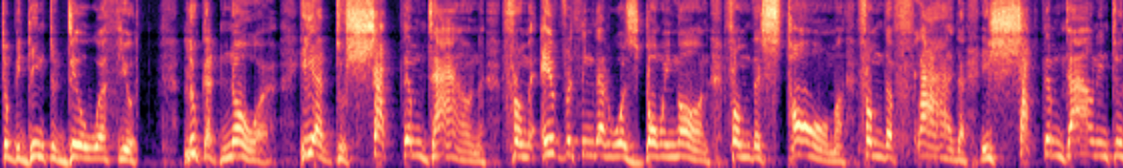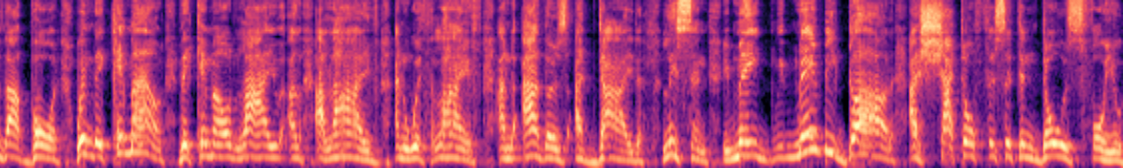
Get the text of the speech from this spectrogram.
to begin to deal with you. Look at Noah. He had to shut them down from everything that was going on, from the storm, from the flood. He shut them down into that boat. When they came out, they came out live, alive and with life, and others had died. Listen, may, maybe God has shut off the certain doors for you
